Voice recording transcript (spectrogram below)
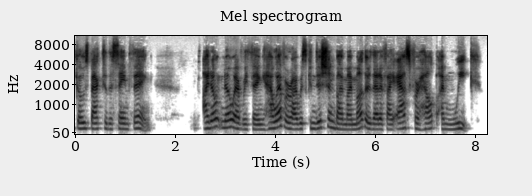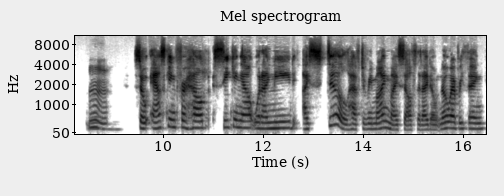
goes back to the same thing. I don't know everything. However, I was conditioned by my mother that if I ask for help, I'm weak. Mm. So, asking for help, seeking out what I need, I still have to remind myself that I don't know everything.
